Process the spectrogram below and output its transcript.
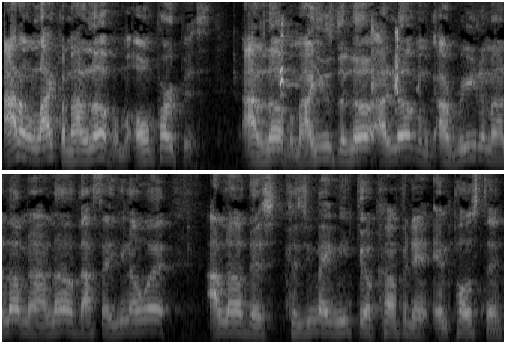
I don't like them. I love them on purpose. I love them. I use the love. I love them. I read them. I love them. I love. I say, you know what? I love this because you made me feel confident in posting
